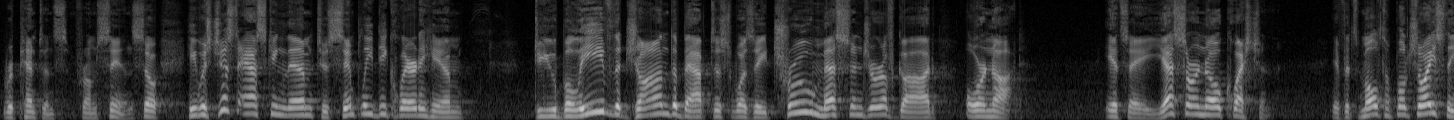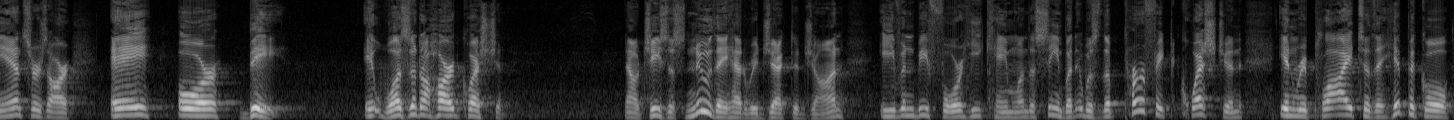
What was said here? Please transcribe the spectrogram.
repentance from sins. So he was just asking them to simply declare to him, Do you believe that John the Baptist was a true messenger of God or not? It's a yes or no question. If it's multiple choice, the answers are A or B. It wasn't a hard question. Now, Jesus knew they had rejected John even before he came on the scene, but it was the perfect question in reply to the hypocritical,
